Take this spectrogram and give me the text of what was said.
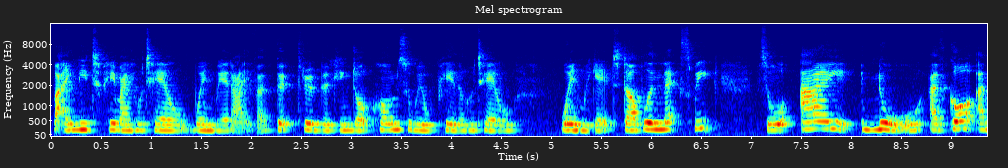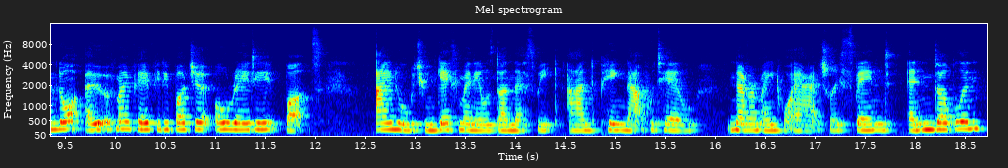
but I need to pay my hotel when we arrive. I've booked through booking.com so we'll pay the hotel when we get to Dublin next week. So I know I've got, I'm not out of my February budget already, but I know between getting my nails done this week and paying that hotel, never mind what I actually spend in Dublin,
